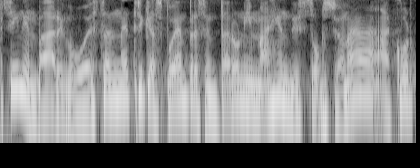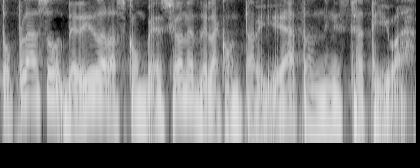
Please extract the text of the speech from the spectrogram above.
Sin embargo, estas métricas pueden presentar una imagen distorsionada a corto plazo debido a las convenciones de la contabilidad administrativa.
